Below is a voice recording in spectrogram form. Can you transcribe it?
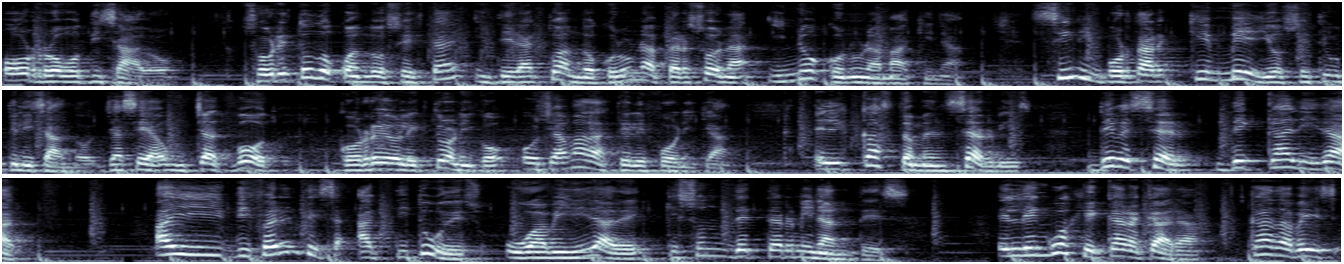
o robotizado, sobre todo cuando se está interactuando con una persona y no con una máquina, sin importar qué medio se esté utilizando, ya sea un chatbot, correo electrónico o llamadas telefónicas el Customer Service debe ser de calidad. Hay diferentes actitudes o habilidades que son determinantes. El lenguaje cara a cara cada vez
